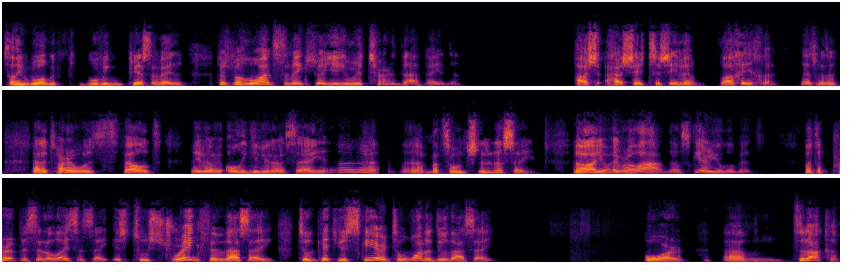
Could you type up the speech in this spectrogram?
Something wrong with moving past Aveda. Because Baruch wants to make sure you return the Aveda. That's what now the Torah was felt. Maybe I'll only give you an assay. Uh, I'm not so interested in assay. No, you're over allowed. They'll scare you a little bit. But the purpose of the license is to strengthen the asay, to get you scared to want to do the asay. Or um, tzedakah.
